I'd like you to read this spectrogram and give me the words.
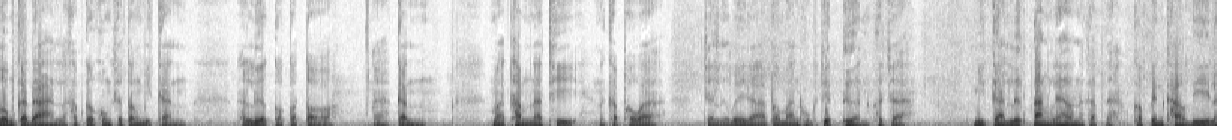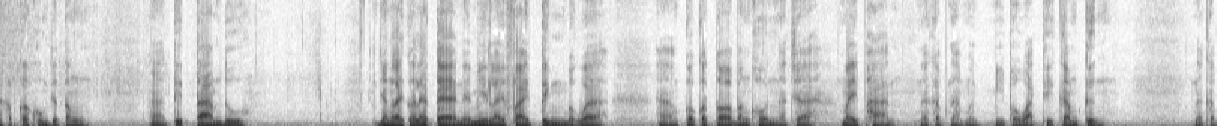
ล้มกระดานแล้วครับ ก็คงจะต้องมีการเลือกกกตกันมาทำหน้าที่นะครับ เพราะว่าจะเหลือเวลาประมาณ 6-7 เดือนเขาจะมีการเลือกตั้งแล้วนะครับนะก็เป็นข่าวดีแล้วครับก็คงจะต้องอติดตามดู อย่างไรก็แล้วแต่เนี่ยมีหลายฝ่ายติงบอกว่ากกตบางคนอาจจะไม่ผ่านนะครับนะมันมีประวัติที่ก้ากึ่ง นะครับ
